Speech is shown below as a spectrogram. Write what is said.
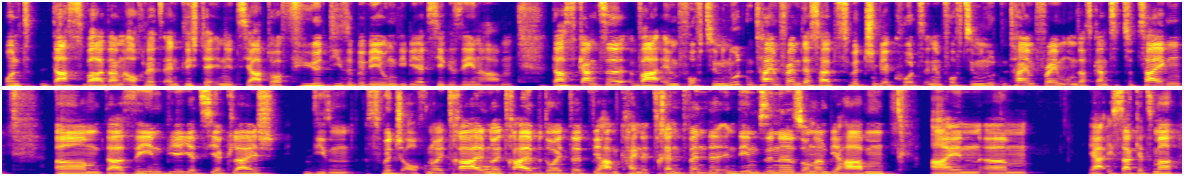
und das war dann auch letztendlich der Initiator für diese Bewegung, die wir jetzt hier gesehen haben. Das Ganze war im 15-Minuten-Timeframe, deshalb switchen wir kurz in den 15-Minuten-Timeframe, um das Ganze zu zeigen. Ähm, da sehen wir jetzt hier gleich diesen Switch auf neutral. Neutral bedeutet, wir haben keine Trendwende in dem Sinne, sondern wir haben ein, ähm, ja, ich sag jetzt mal,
